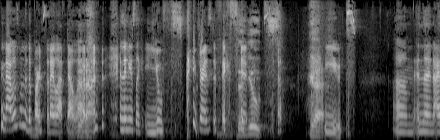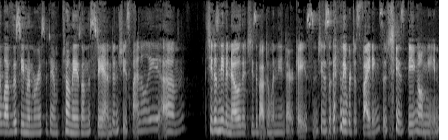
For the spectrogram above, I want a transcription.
That was one of the parts that I laughed out loud Yeah. on. And then he's like, youths. he tries to fix The it. The Utes. Yeah. Utes. Um, and then I love the scene when Marisa Tom- Tomei is on the stand and she's finally, um, she doesn't even know that she's about to win the entire case, and she's they were just fighting, so she's being all mean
